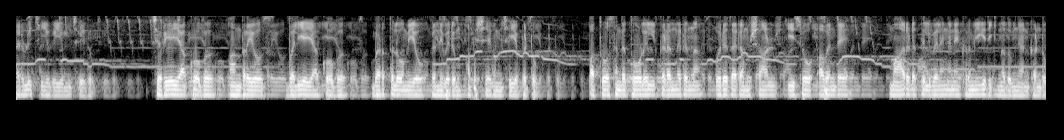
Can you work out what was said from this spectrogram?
അരുളി ചെയ്യുകയും ചെയ്തു. ചെറിയ യാക്കോബ് ആന്ത്രയോസ് വലിയ യാക്കോബ് ബർത്തലോമിയോ എന്നിവരും അഭിഷേകം ചെയ്യപ്പെട്ടു. പത്രോസിന്റെ തോളിൽ കിടന്നിരുന്ന ഒരു തരം ഷാൾ ഈശോ അവന്റെ മാറിടത്തിൽ വിലങ്ങനെ ക്രമീകരിക്കുന്നതും ഞാൻ കണ്ടു.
